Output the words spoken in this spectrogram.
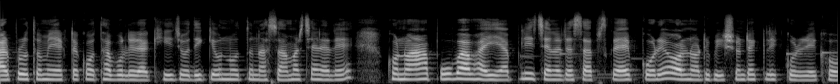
আর প্রথমে একটা কথা বলে রাখি, যদি কেউ নতুন আসো আমার চ্যানেলে, কোনো আপু বা ভাইয়া প্লিজ চ্যানেলটা সাবস্ক্রাইব করে অল নোটিফিকেশনটা ক্লিক করে রেখো।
